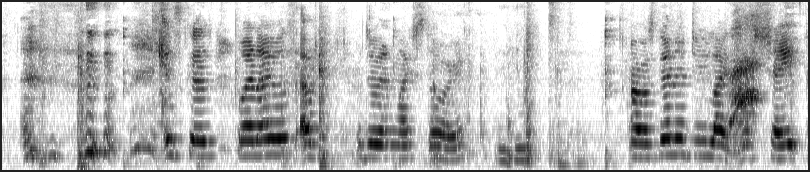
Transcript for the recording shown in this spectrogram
it's because when I was um, doing my story, Mm-hmm. I was gonna do like this shape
